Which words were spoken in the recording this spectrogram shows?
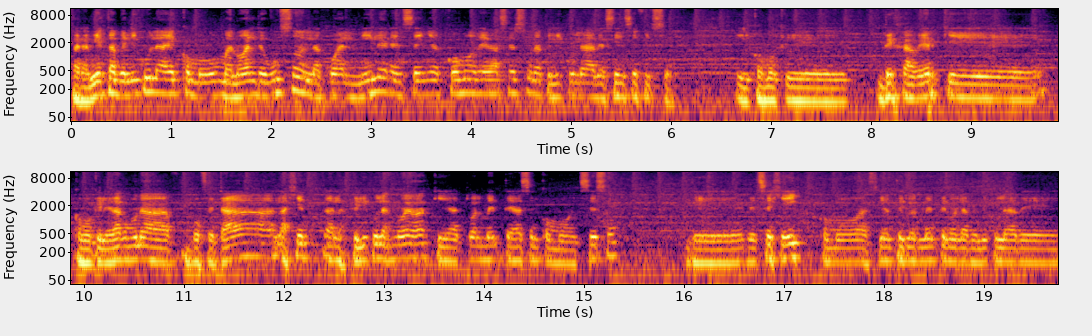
para mí esta película es como un manual de uso en la cual Miller enseña cómo debe hacerse una película de ciencia ficción y como que deja ver que como que le da como una bofetada a la gente a las películas nuevas que actualmente hacen como exceso de, del CGI como hacía anteriormente con la película de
